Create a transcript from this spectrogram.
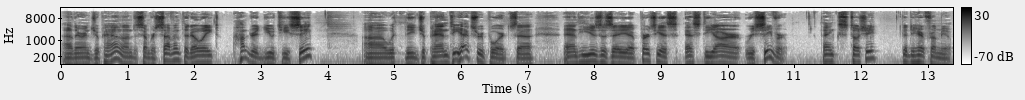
Uh, they're in Japan on December 7th at 0800 UTC. Uh, with the Japan DX reports, uh, and he uses a, a Perseus SDR receiver. Thanks, Toshi. Good to hear from you.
